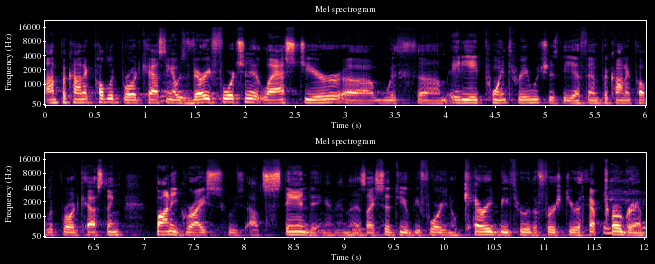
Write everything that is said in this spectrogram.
on Peconic Public Broadcasting. I was very fortunate last year uh, with um, 88.3, which is the FM Peconic Public Broadcasting. Bonnie Grice, who's outstanding. I mean, as I said to you before, you know, carried me through the first year of that program.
